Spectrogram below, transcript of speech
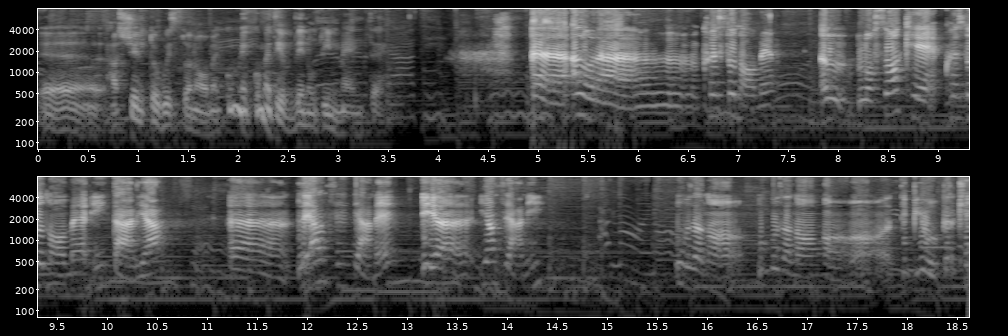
eh, ha scelto questo nome. Come, come ti è venuto in mente? Eh, allora, questo nome, eh, lo so che questo nome in Italia le anziane, gli anziani usano, usano di più perché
